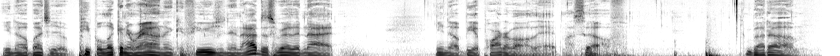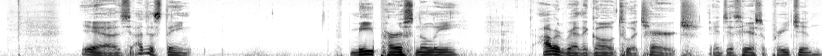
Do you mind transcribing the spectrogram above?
you know, a bunch of people looking around in confusion. And I just rather not, you know, be a part of all that myself. But um, yeah, I just think me personally, I would rather go to a church and just hear some preaching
